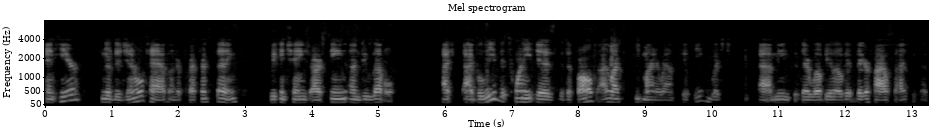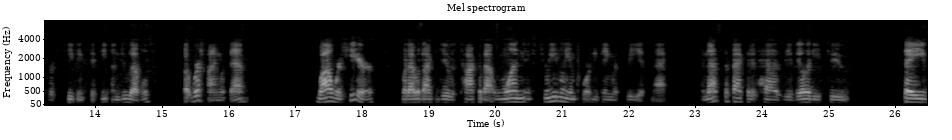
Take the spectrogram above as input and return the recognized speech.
And here, under the General tab, under Preference Settings, we can change our scene undo level. I, I believe that 20 is the default. I like to keep mine around 50, which uh, means that there will be a little bit bigger file size because we're keeping 50 undo levels, but we're fine with that. While we're here, what I would like to do is talk about one extremely important thing with 3ds Max, and that's the fact that it has the ability to save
